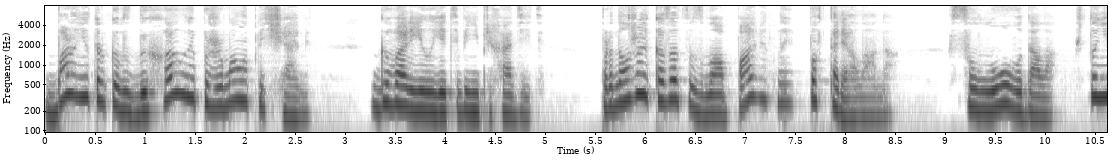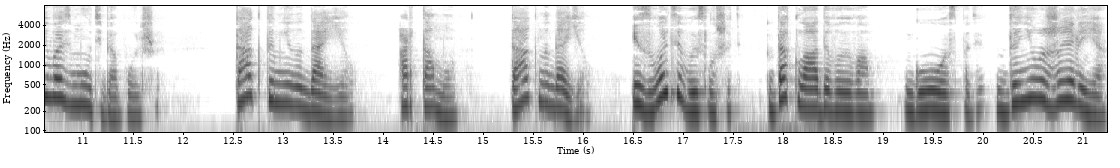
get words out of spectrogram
Барыня только вздыхала и пожимала плечами. «Говорила я тебе не приходить». Продолжая казаться злопамятной, повторяла она. «Слово дала, что не возьму тебя больше. Так ты мне надоел, Артамон, так надоел. Извольте выслушать». Докладываю вам. Господи, да неужели я?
